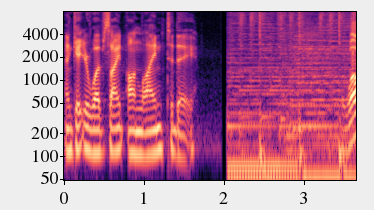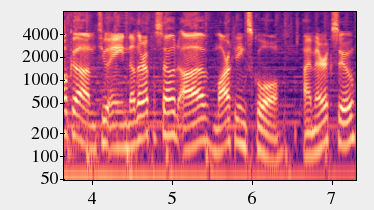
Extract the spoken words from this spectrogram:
and get your website online today. Welcome to another episode of Marketing School. I'm Eric Siu.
